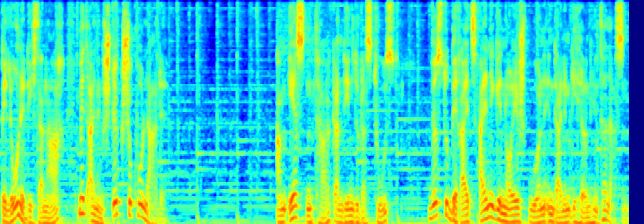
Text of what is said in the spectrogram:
Belohne dich danach mit einem Stück Schokolade. Am ersten Tag, an dem du das tust, wirst du bereits einige neue Spuren in deinem Gehirn hinterlassen.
